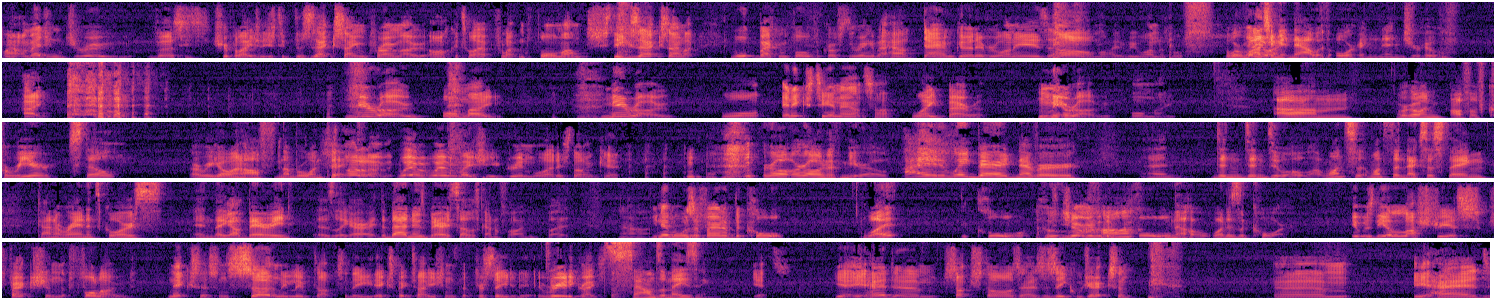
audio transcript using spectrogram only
Wow, imagine Drew versus Triple H. They just did the exact same promo archetype for like four months. Just the exact same, like walk back and forth across the ring about how damn good everyone is, and oh my, it'd be wonderful. We're watching it now with Orton and Drew. Hey, Miro or May? Miro or NXT announcer Wade Barrett? Miro or May? Um, we're going off of career still. Or are we going off number one pick? I don't know. Whatever, whatever makes you grin widest, I don't care. We're going, we're going with Miro. I Wade Barrett never and didn't didn't do a whole lot. Once once the Nexus thing kind of ran its course and they got buried, it was like all right. The bad news Barrett stuff was kind of fun, but uh, You never was a fan of the Corre. what? The Corre. Who? Did you not remember huh? the Corre? No. What is the Corre? It was the illustrious faction that followed Nexus and certainly lived up to the expectations that preceded it. Really great stuff. Sounds amazing. Yes. Yeah, it had um, such stars as Ezekiel Jackson. um, it had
